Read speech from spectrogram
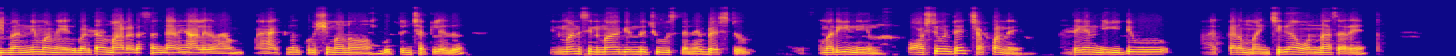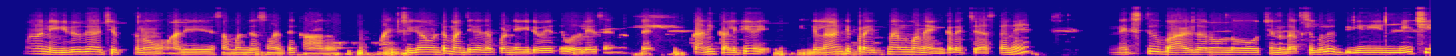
ఇవన్నీ మనం ఏది పడితే అది మాట్లాడేస్తాం కానీ వాళ్ళ యాక్ట్ కృషి మనం గుర్తించట్లేదు. సినిమాని సినిమా కింద చూస్తేనే బెస్ట్. మరి పాజిటివ్ ఉంటే చెప్పండి. అంతేగాని నెగిటివ్ అక్కడ మంచిగా ఉన్నా సరే మనం నెగిటివ్గా చెప్తున్నాం. అది సమంజసం అయితే కాదు. మంచిగా ఉంటే మంచిగా చెప్పండి. నెగిటివ్ అయితే వదిలేసేయండి అంతే. కానీ కలికి ఇలాంటి ప్రయత్నాలు మనం ఎంకరేజ్ చేస్తేనే నెక్స్ట్ భావితరంలో వచ్చిన దర్శకులు దీని మించి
